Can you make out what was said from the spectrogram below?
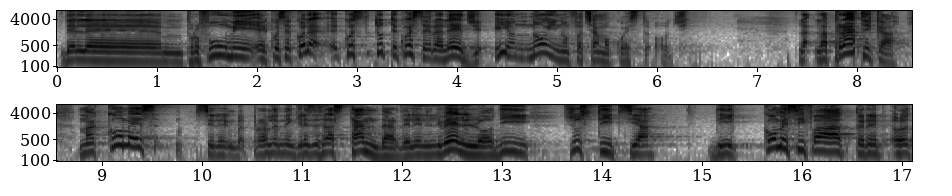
dei mm, profumi e queste queste, tutte queste erano leggi. Io, noi non facciamo questo oggi. la, la pratica, ma come si parla in inglese la standard, il livello di giustizia, di come si fa per il,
